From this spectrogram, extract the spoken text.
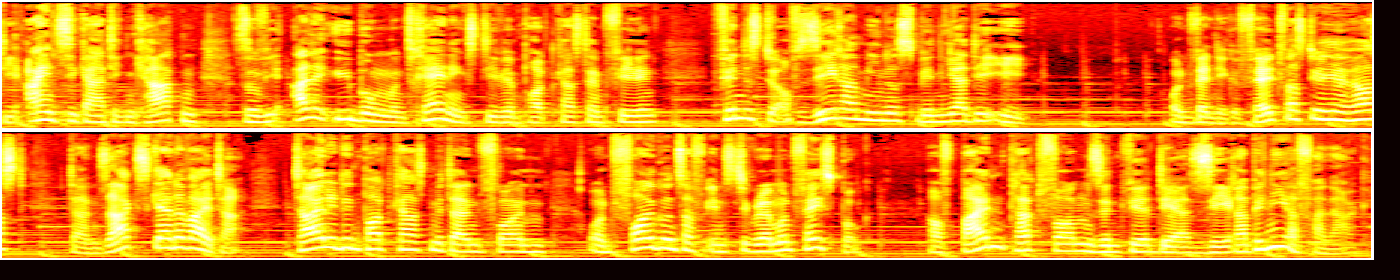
Die einzigartigen Karten sowie alle Übungen und Trainings, die wir im Podcast empfehlen, findest du auf sera-benia.de. Und wenn dir gefällt, was du hier hörst, dann sag's gerne weiter. Teile den Podcast mit deinen Freunden und folge uns auf Instagram und Facebook. Auf beiden Plattformen sind wir der Serabenia Verlag.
